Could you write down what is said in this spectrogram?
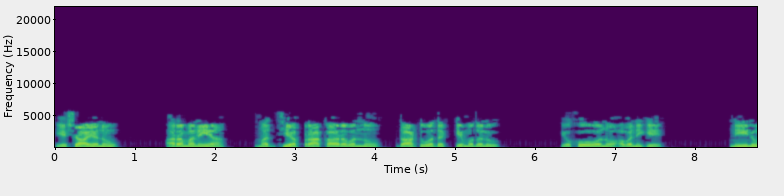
ಯೆಶಾಯನು ಅರಮನೆಯ ಮಧ್ಯ ಪ್ರಾಕಾರವನ್ನು ದಾಟುವುದಕ್ಕೆ ಮೊದಲು ಯಹೋವನು ಅವನಿಗೆ, ನೀನು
